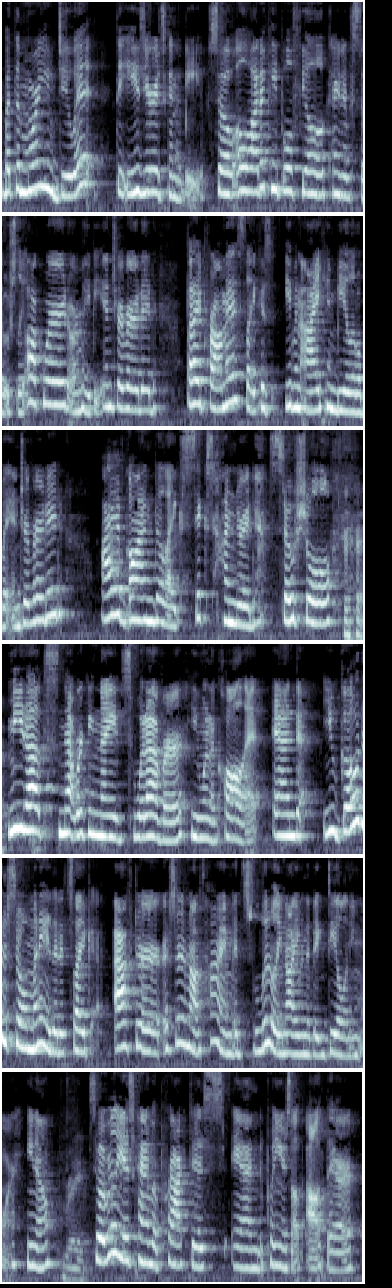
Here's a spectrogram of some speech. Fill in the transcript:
But the more you do it, the easier it's going to be. So a lot of people feel kind of socially awkward or maybe introverted. But I promise, like, because even I can be a little bit introverted, I have gone to like 600 social meetups, networking nights, whatever you want to call it. And you go to so many that it's like after a certain amount of time, it's literally not even a big deal anymore, you know? Right. So it really is kind of a practice and putting yourself out there.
